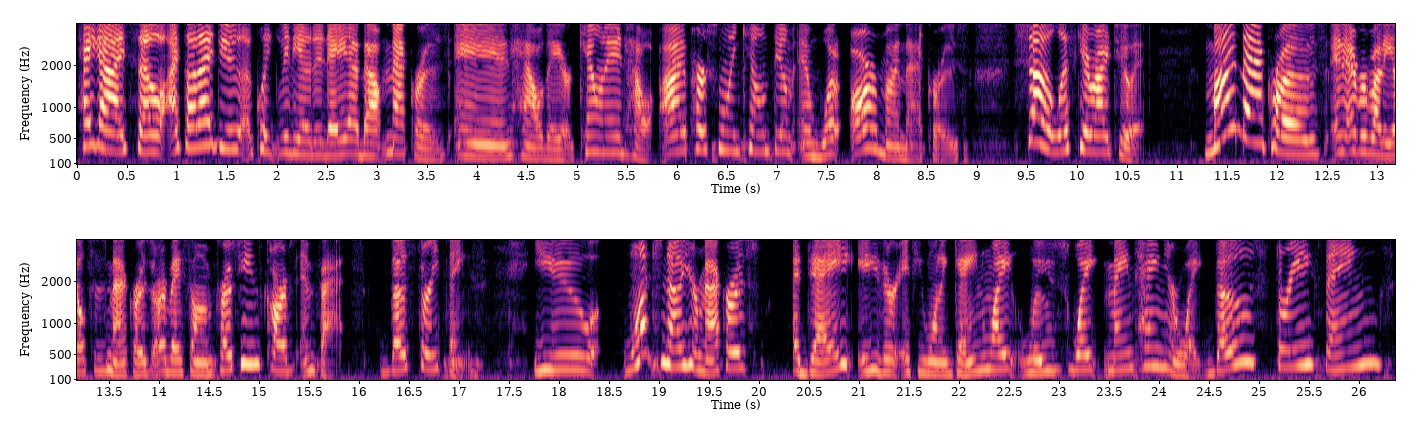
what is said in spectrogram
Hey guys, so I thought I'd do a quick video today about macros and how they are counted, how I personally count them, and what are my macros. So let's get right to it. My macros and everybody else's macros are based on proteins, carbs, and fats. Those three things. You want to know your macros a day, either if you want to gain weight, lose weight, maintain your weight. Those three things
